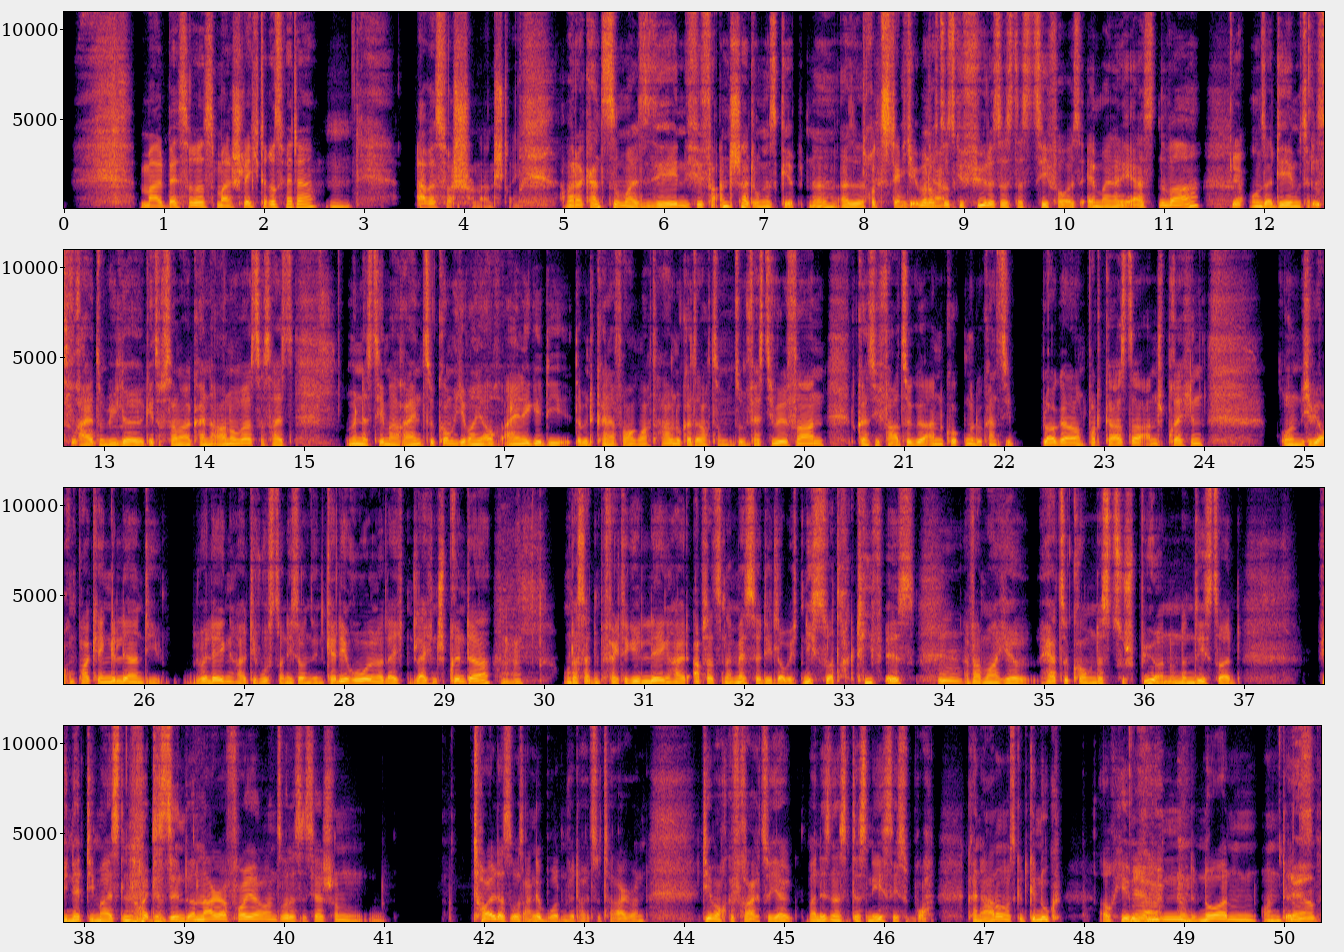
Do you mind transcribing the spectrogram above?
Mal besseres, mal schlechteres Wetter. Mhm. Aber es war schon anstrengend. Aber da kannst du mal sehen, wie viele Veranstaltungen es gibt, ne? Also Trotzdem. ich habe immer noch ja. das Gefühl, dass es das CVSM einer der ersten war. Ja. Und seitdem ist das Freiheitsmobile, Gates of Summer, keine Ahnung was. Das heißt, um in das Thema reinzukommen, hier waren ja auch einige, die damit keine Erfahrung gemacht haben. Du kannst auch zum, zum Festival fahren, du kannst die Fahrzeuge angucken, du kannst die Blogger und Podcaster ansprechen. Und ich habe ja auch ein paar kennengelernt, die überlegen halt, die wussten noch nicht, sollen sie einen Caddy holen oder gleich, gleich einen Sprinter. Mhm. Und das ist halt eine perfekte Gelegenheit, abseits einer Messe, die, glaube ich, nicht so attraktiv ist, Mhm. einfach mal hier herzukommen und das zu spüren. Und dann siehst du halt, wie nett die meisten Leute sind an Lagerfeuer und so. Das ist ja schon toll, dass sowas angeboten wird heutzutage. Und die haben auch gefragt, so, ja, wann ist denn das, das nächste? Ich so, boah, keine Ahnung, es gibt genug. Auch hier im Ja. Süden und im Norden. Und jetzt, Ja.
